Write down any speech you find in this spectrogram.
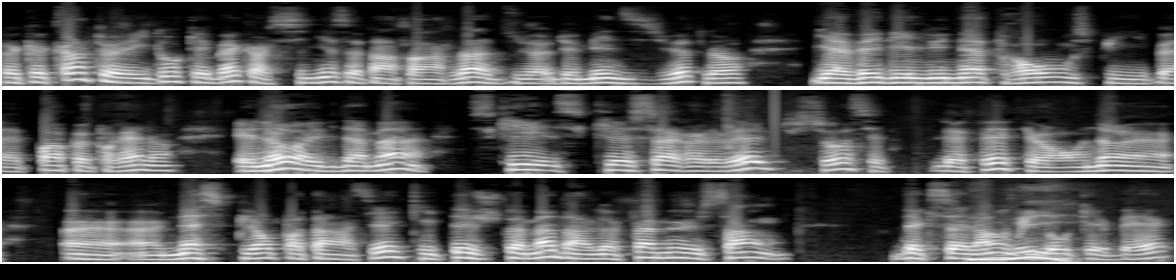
Fait que quand euh, Hydro-Québec a signé cette entente-là en 2018, là, il y avait des lunettes roses, puis ben, pas à peu près. Là. Et là, évidemment, ce, qui, ce que ça révèle, tout ça, c'est le fait qu'on a un, un, un, espion potentiel qui était justement dans le fameux centre d'excellence Oui. au Québec,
